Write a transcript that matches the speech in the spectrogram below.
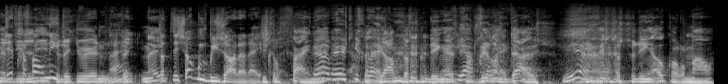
dingen dit geval deleten, niet. Dat, je weer, nee, dat, nee? dat is ook een bizarre is race. toch fijn, hè? Ja, heeft hij gelijk. Ja, dat soort dingen. Willem gelijk. Duis. Ja. Die wist dat soort dingen ook allemaal.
